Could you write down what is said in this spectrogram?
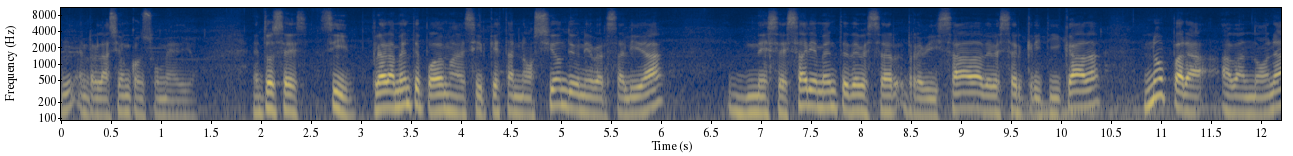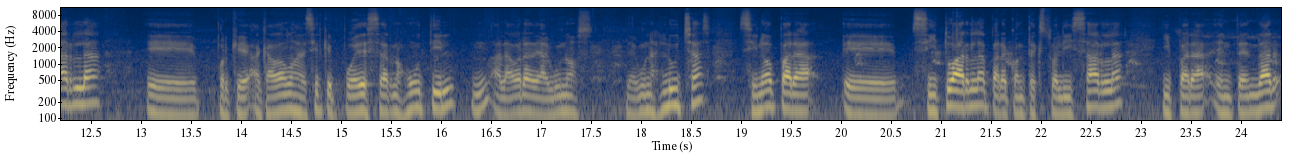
en relación con su medio. Entonces, sí, claramente podemos decir que esta noción de universalidad necesariamente debe ser revisada, debe ser criticada, no para abandonarla, eh, porque acabamos de decir que puede sernos útil a la hora de, algunos, de algunas luchas, sino para eh, situarla, para contextualizarla y para entender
